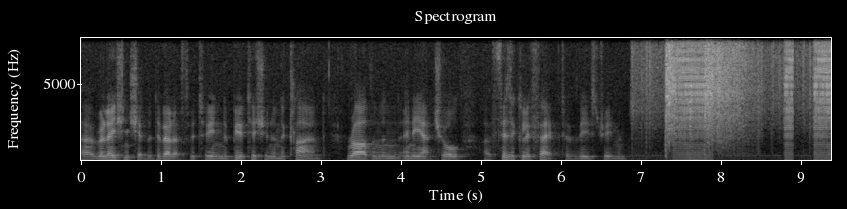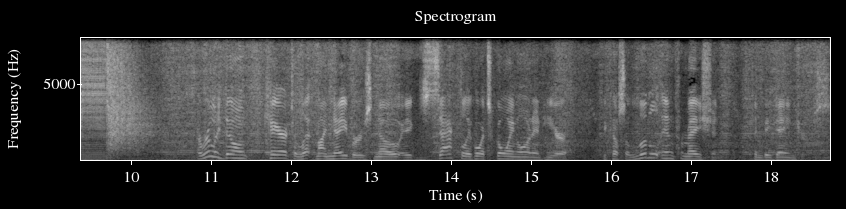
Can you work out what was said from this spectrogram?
uh, relationship that develops between the beautician and the client, rather than any actual uh, physical effect of these treatments. I really don't care to let my neighbors know exactly what's going on in here because a little information can be dangerous.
